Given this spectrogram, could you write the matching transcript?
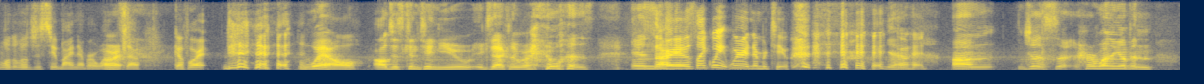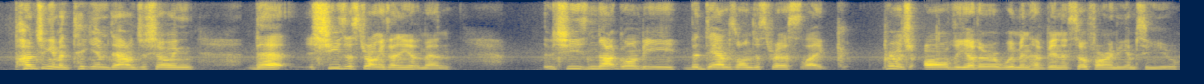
we'll, we'll just do my number one. Right. So go for it. well, I'll just continue exactly where I was, and Sorry, I was like, wait, we're at number two. Yeah. Go ahead. um, just uh, her winding up and punching him and taking him down, just showing that she's as strong as any of the men. She's not going to be the damsel in distress like pretty much all the other women have been so far in the MCU.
